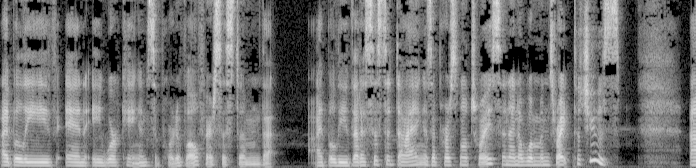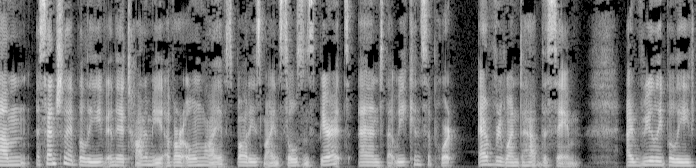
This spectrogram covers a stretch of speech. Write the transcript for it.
I believe in a working and supportive welfare system that I believe that assisted dying is a personal choice and in a woman's right to choose. Um, essentially, I believe in the autonomy of our own lives, bodies, minds, souls, and spirits, and that we can support everyone to have the same. I really believe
